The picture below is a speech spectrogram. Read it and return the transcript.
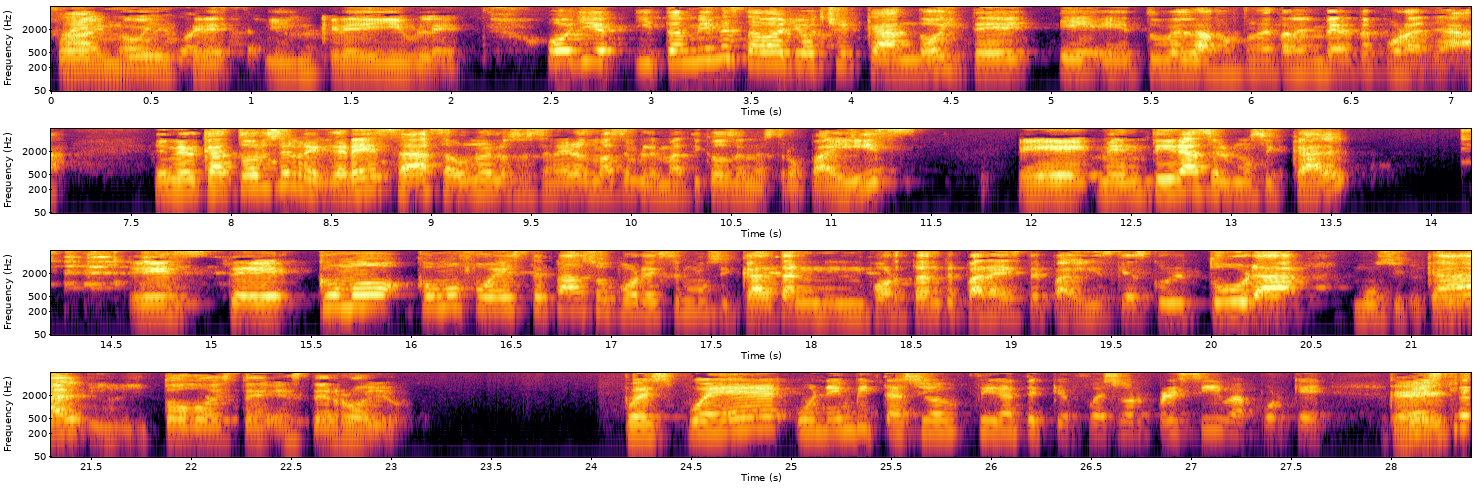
Fue Ay, no, muy incre- bonito. increíble. Oye, y también estaba yo checando y te eh, eh, tuve la fortuna de también verte por allá. En el 14 regresas a uno de los escenarios más emblemáticos de nuestro país, eh, Mentiras, el musical. Este, ¿cómo, ¿Cómo fue este paso por ese musical tan importante para este país, que es cultura musical y todo este, este rollo? Pues fue una invitación, fíjate que fue sorpresiva porque ¿Ok? ves que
